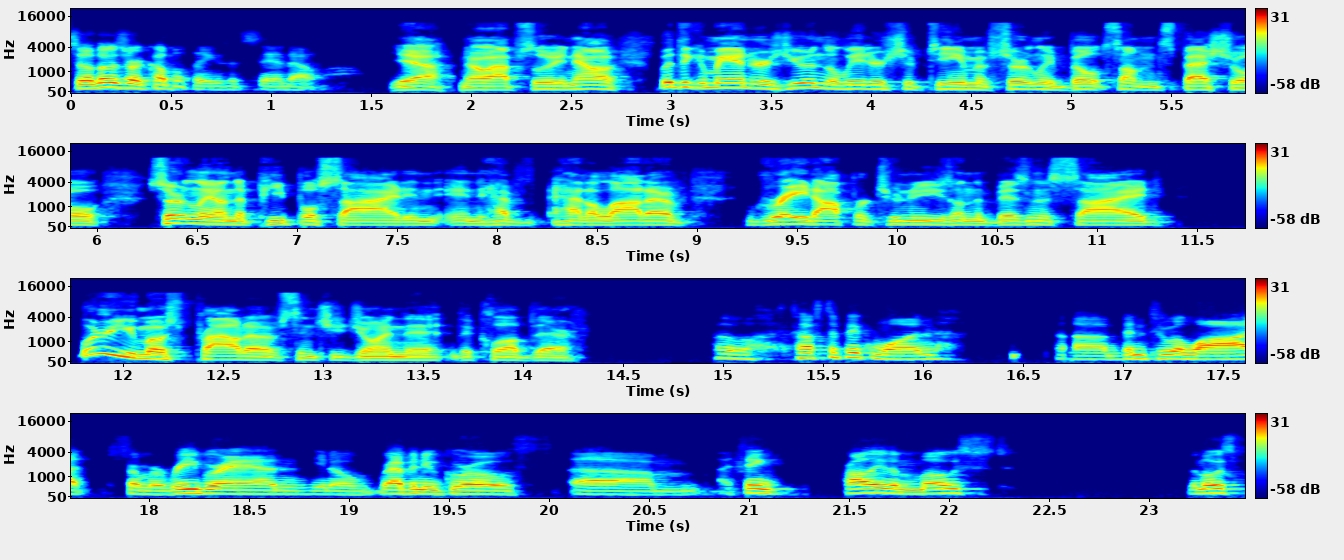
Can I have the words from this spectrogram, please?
so those are a couple things that stand out. Yeah, no, absolutely. Now, with the commanders, you and the leadership team have certainly built something special, certainly on the people side, and, and have had a lot of great opportunities on the business side. What are you most proud of since you joined the, the club there? Oh, tough to pick one. Uh, been through a lot from a rebrand, you know, revenue growth. Um, I think probably the most the most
